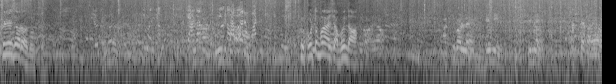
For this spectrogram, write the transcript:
크릴새우라고도 있지. 그 골동품 아저씨 안 보인다. 바퀴벌레, 개미, 비내, 짝새가요.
